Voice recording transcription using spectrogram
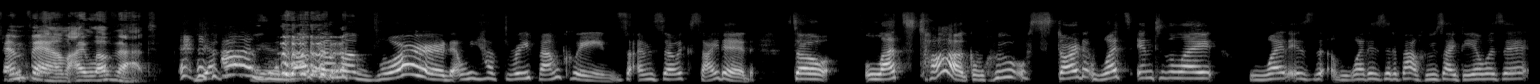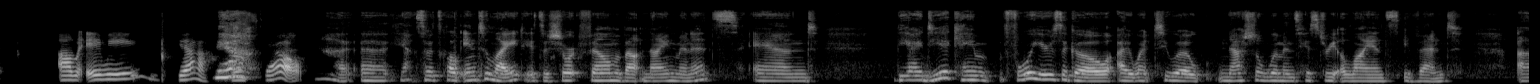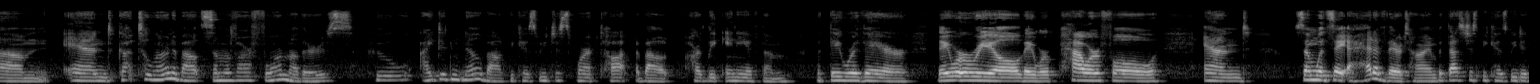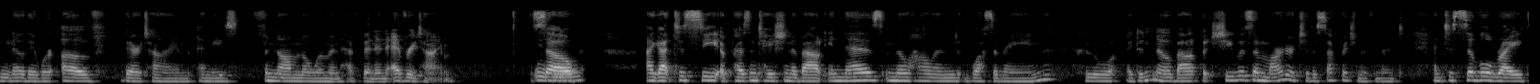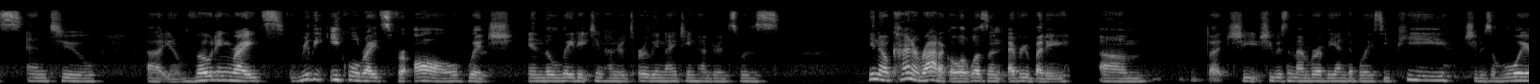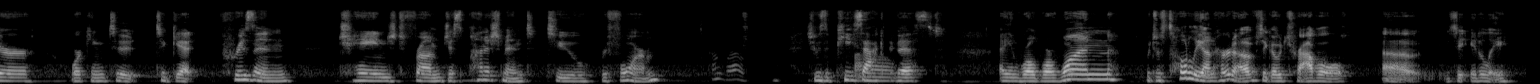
Fem fam. I love that. Yes. Welcome aboard. We have three fem queens. I'm so excited. So let's talk. Who started? What's into the light? What is what is it about? Whose idea was it? Um, Amy. Yeah. Yeah. Go. Yeah, uh, yeah. So it's called Into Light. It's a short film about nine minutes, and the idea came four years ago. I went to a National Women's History Alliance event, um, and got to learn about some of our foremothers who I didn't know about because we just weren't taught about hardly any of them. But they were there. They were real. They were powerful, and some would say ahead of their time, but that's just because we didn't know they were of their time. And these phenomenal women have been in every time. So I got to see a presentation about Inez Milholland Boissevain, who I didn't know about, but she was a martyr to the suffrage movement and to civil rights and to uh, you know voting rights, really equal rights for all, which in the late 1800s, early 1900s was you know kind of radical. It wasn't everybody. Um, but she she was a member of the NAACP. She was a lawyer working to to get prison changed from just punishment to reform. Oh wow. She was a peace Oh. activist in World War One, which was totally unheard of to go travel uh, to Italy.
